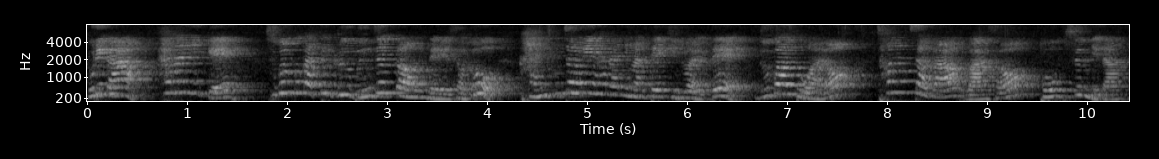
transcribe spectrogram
우리가 하나님께 죽을 것 같은 그 문제 가운데에서도 간절히 하나님한테 기도할 때 누가 도와요? 천사가 와서 돕습니다.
